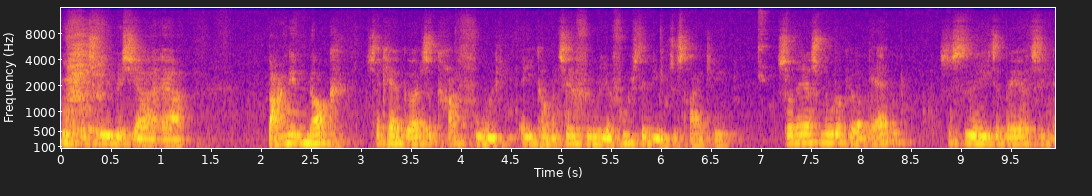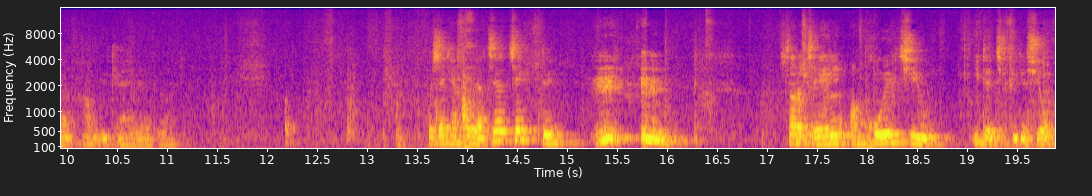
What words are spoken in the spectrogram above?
Måske hvis jeg er bange nok, så kan jeg gøre det så kraftfuldt, at I kommer til at føle jer fuldstændig utilstrækkelige. Så når jeg smutter kl. 18, så sidder I tilbage og tænker, om vi kan heller ikke noget. Hvis jeg kan få jer til at tænke det, så er der tale om projektiv identifikation.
